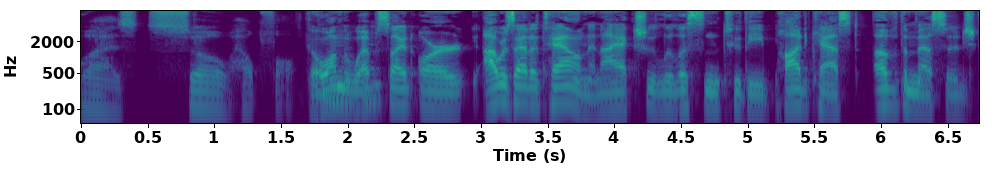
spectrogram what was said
was so helpful. Go on the mm-hmm. website, or I was out of town and I actually listened to the podcast of the message.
